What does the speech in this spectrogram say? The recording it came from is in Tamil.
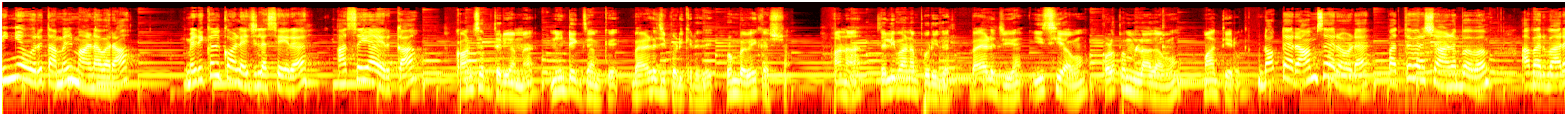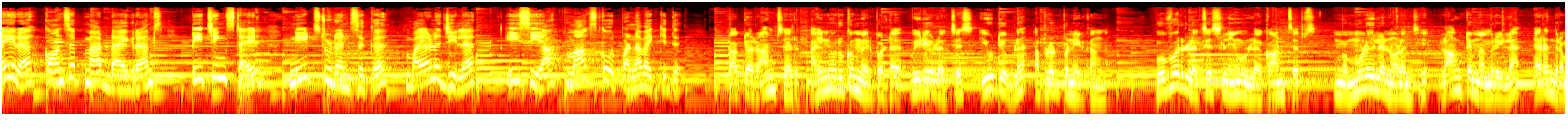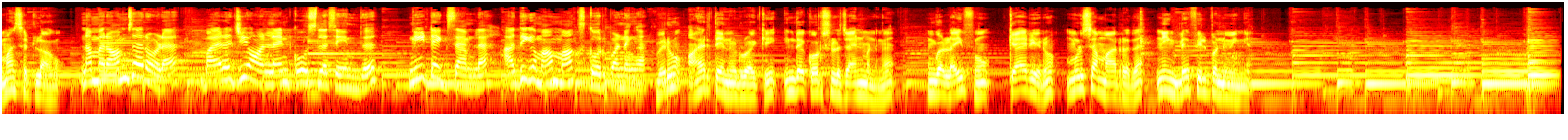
நீங்கள் ஒரு தமிழ் மாணவரா? மெடிக்கல் காலேஜில் சேர ஆசையாக இருக்கா? கான்செப்ட் தெரியாமல் நீட் எக்ஸாம்க்கு பயாலஜி படிக்கிறது ரொம்பவே கஷ்டம். ஆனால் தெளிவான புரிதல் பயாலஜியை ஈஸியாகவும் குழப்பமில்லாதாகவும் மாற்றிடும் டாக்டர் ராம் சாரோட பத்து வருஷ அனுபவம் அவர் வரைகிற concept map diagrams teaching style NEET ஸ்டூடெண்ட்ஸுக்கு பயாலஜியில் ஈஸியாக மார்க்ஸ் ஸ்கோர் பண்ண வைக்குது. டாக்டர் ராம் சார் ஐநூறுக்கும் மேற்பட்ட வீடியோ லெக்சர்ஸ் யூடியூப்பில் அப்லோட் பண்ணியிருக்காங்க ஒவ்வொரு லெக்சர்ஸ்லையும் உள்ள கான்செப்ட்ஸ் உங்கள் மூளையில் நுழைஞ்சு லாங் டேர்ம் மெமரியில் நிரந்தரமாக செட்டில் ஆகும். நம்ம ராம் சாரோட பயாலஜி ஆன்லைன் கோர்ஸில் சேர்ந்து நீட் எக்ஸாமில் அதிகமாக மார்க்ஸ் ஸ்கோர் பண்ணுங்க. வெறும் ஆயிரத்தி ஐநூறுரூவாய்க்கு இந்த கோர்ஸில் ஜாயின் பண்ணுங்கள் உங்கள் லைஃப்பும் கேரியரும் முழுசாக மாறுறத நீங்களே ஃபீல் பண்ணுவீங்க.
